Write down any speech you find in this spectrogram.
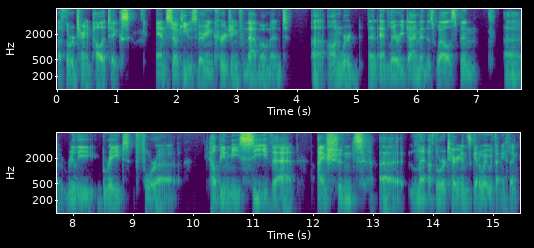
authoritarian politics. And so he was very encouraging from that moment uh, onward. And, and, Larry Diamond as well has been uh, really great for uh, helping me see that I shouldn't uh, let authoritarians get away with anything.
